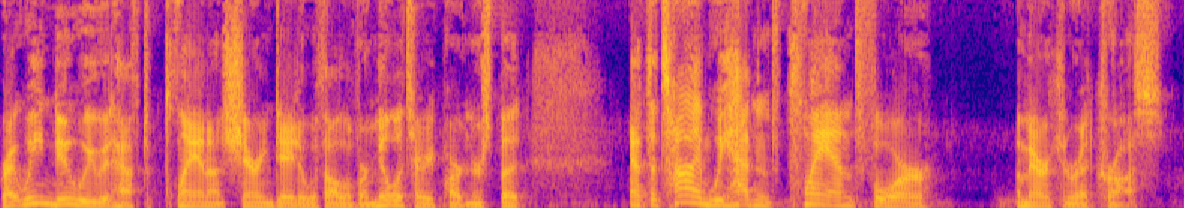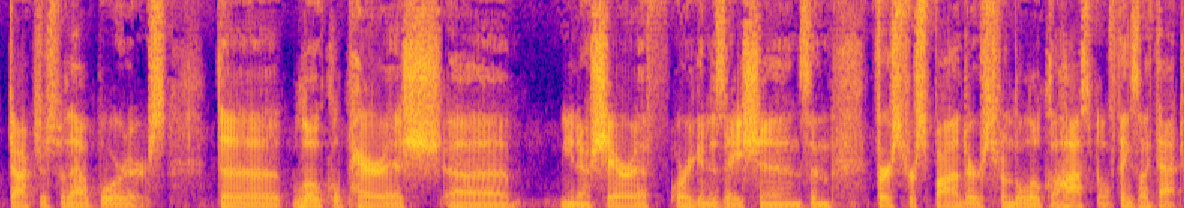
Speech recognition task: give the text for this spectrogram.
right? We knew we would have to plan on sharing data with all of our military partners, but at the time, we hadn't planned for American Red Cross, Doctors Without Borders, the local parish uh, you know, sheriff organizations and first responders from the local hospital, things like that.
